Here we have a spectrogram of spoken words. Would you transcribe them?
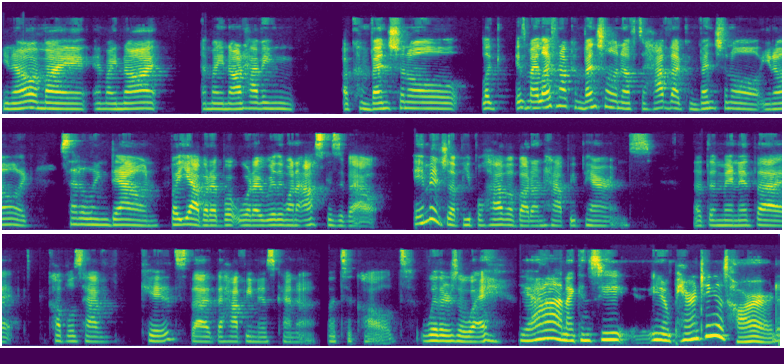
you know, am I am I not am I not having a conventional like is my life not conventional enough to have that conventional, you know, like settling down? But yeah, but I, but what I really want to ask is about image that people have about unhappy parents. That the minute that couples have kids that the happiness kind of what's it called withers away. Yeah and i can see you know parenting is hard.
